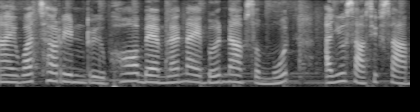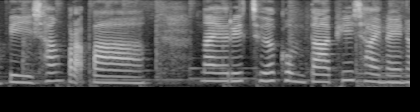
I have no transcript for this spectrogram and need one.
นายวัชรินหรือพ่อแบมและนายเบิร์ดนามสมมุติ อายุ 33 ปีช่างประปา นายฤทธิ์เชื้อคมตาพี่ชายนายน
